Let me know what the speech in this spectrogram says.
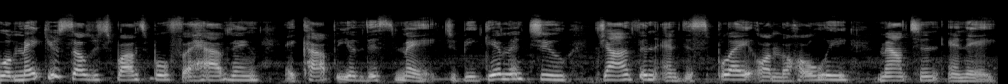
will make yourselves responsible for having a copy of this made to be given to Jonathan and display on the holy mountain in a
